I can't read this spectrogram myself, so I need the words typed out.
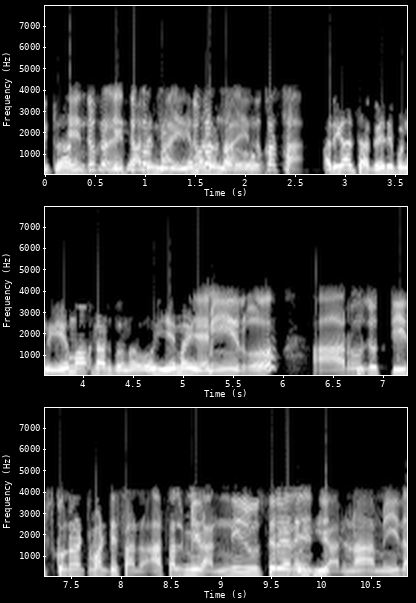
ఇట్లా? ఏమంటున్నారు? అది కాదు సార్ వేరే ఇప్పుడు ఏం మాట్లాడుతున్నావు? ఏమైంది? మీరు ఆ రోజు తీసుకున్నటువంటి అసలు మీరు అన్ని చూసారు జ- నా మీద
